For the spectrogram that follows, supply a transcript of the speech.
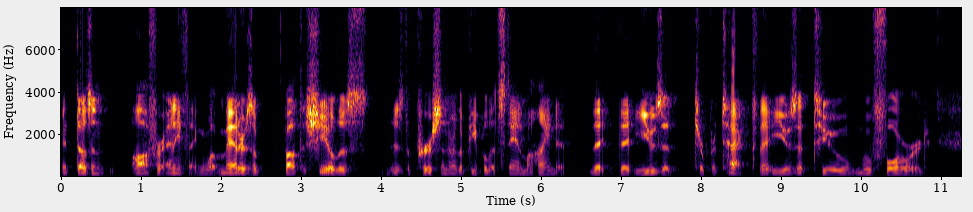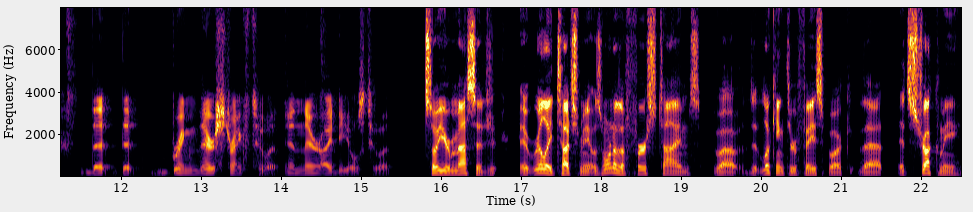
It doesn't offer anything. What matters about the shield is is the person or the people that stand behind it that that use it to protect that use it to move forward that that bring their strength to it and their ideals to it So your message, it really touched me. It was one of the first times uh, looking through Facebook that it struck me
